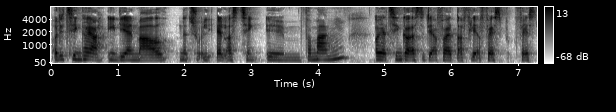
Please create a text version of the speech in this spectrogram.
Og det tænker jeg egentlig er en meget naturlig alders ting øhm, for mange. Og jeg tænker også det derfor, at der er flere fast, fast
